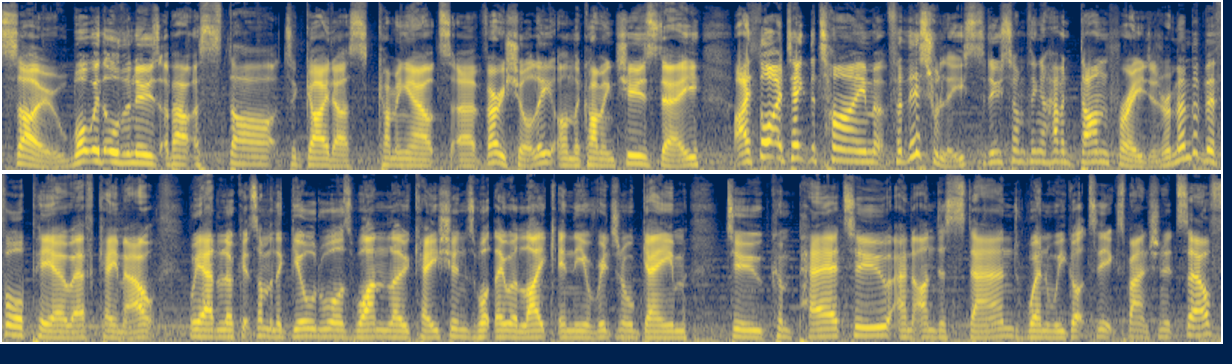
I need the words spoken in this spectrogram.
So, what with all the news about A Star to Guide Us coming out uh, very shortly on the coming Tuesday, I thought I'd take the time for this release to do something I haven't done for ages. Remember before POF came out, we had a look at some of the Guild Wars 1 locations, what they were like in the original game to compare to and understand when we got to the expansion itself.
